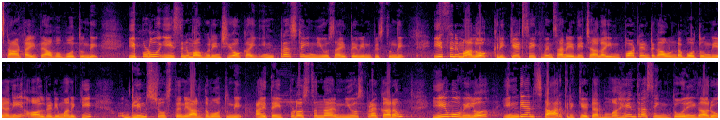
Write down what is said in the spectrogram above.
స్టార్ట్ అయితే అవ్వబోతుంది. ఇప్పుడు ఈ సినిమా గురించి ఒక ఇంట్రెస్టింగ్ న్యూస్ అయితే వినిపిస్తుంది. ఈ సినిమాలో క్రికెట్ సీక్వెన్స్ అనేది చాలా ఇంపార్టెంట్గా ఉండబోతుంది అని ఆల్రెడీ మనకి గ్లిమ్స్ చూస్తేనే అర్థమవుతుంది. అయితే ఇప్పుడు వస్తున్న న్యూస్ ప్రకారం ఈ మూవీలో Indian star cricketer Mahendra Singh Dhoni garu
